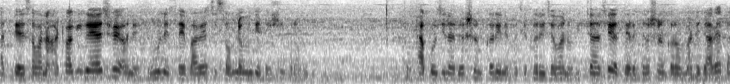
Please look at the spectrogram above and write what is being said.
અત્યારે સવારના આઠ વાગી ગયા છે અને હું ને સાહેબ આવ્યા છે સોમનાથ મંદિર દર્શન કરવા. તો ઠાકોરજીના દર્શન કરીને પછી ઘરે જવાનો વિચાર છે. અત્યારે દર્શન કરવા માટે જ આવ્યા હતા.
